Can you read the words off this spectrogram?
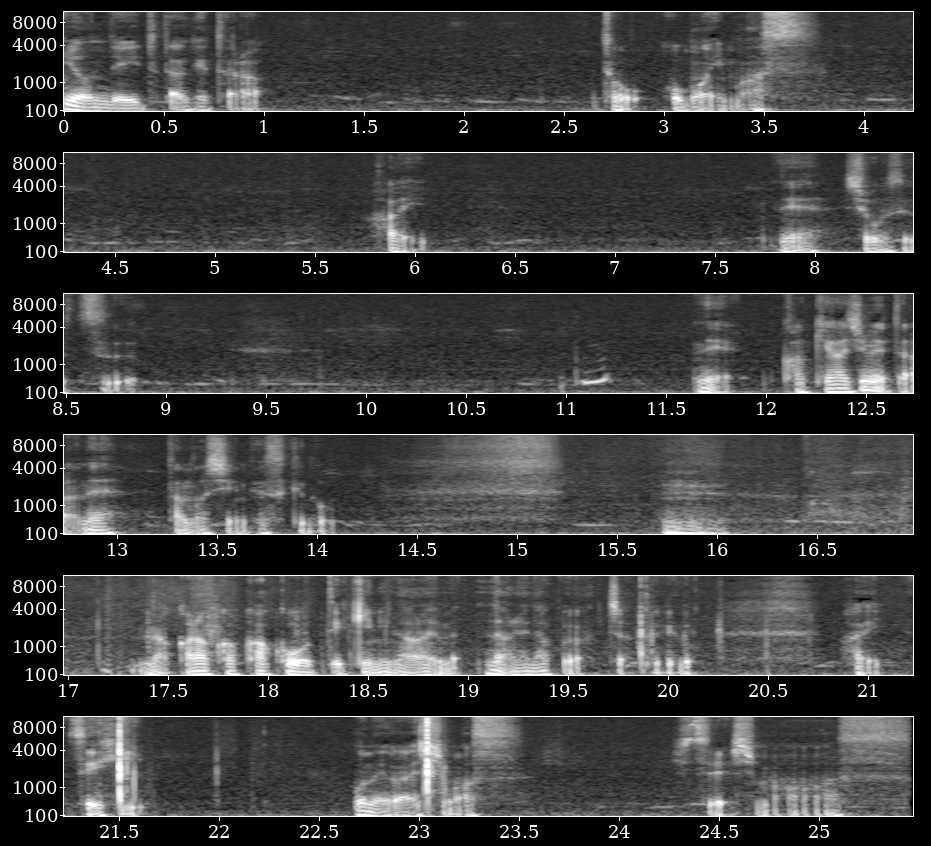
読んでいただけたらと思います。はい。ね小説ね書き始めたらね楽しいんですけど。うん。なかなか加工的になれななれなくなっちゃったけど。はい。是非お願いします。失礼します。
